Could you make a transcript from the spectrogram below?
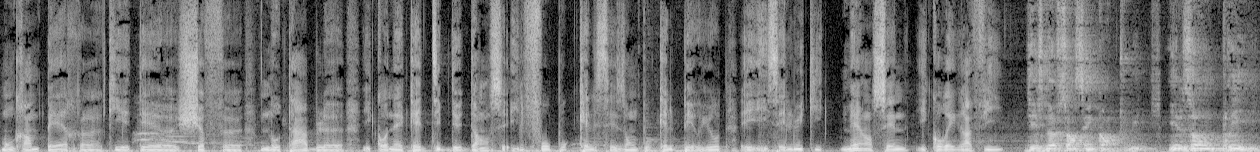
Mon grand-père, euh, qui était euh, chef euh, notable, il connaît quel type de danse il faut pour quelle saison, pour quelle période. Et c'est lui qui met en scène, il chorégraphie, 1958. Ils ont pris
